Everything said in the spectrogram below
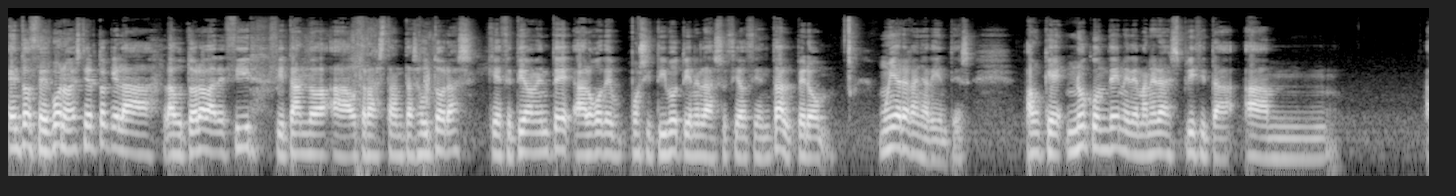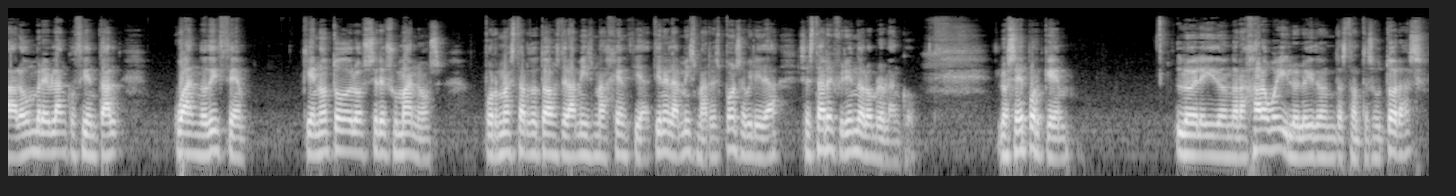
Entonces, bueno, es cierto que la, autora va a decir, citando a, otras tantas autoras, que efectivamente algo de positivo tiene la sociedad occidental, pero muy a regañadientes. Aunque no condene de manera explícita a, al hombre blanco occidental cuando dice que no todos los seres humanos, por no estar dotados de la misma agencia, tienen la misma responsabilidad, se está refiriendo al hombre blanco. Lo sé porque lo he leído en Donna Haraway y lo he leído en bastantes autoras,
